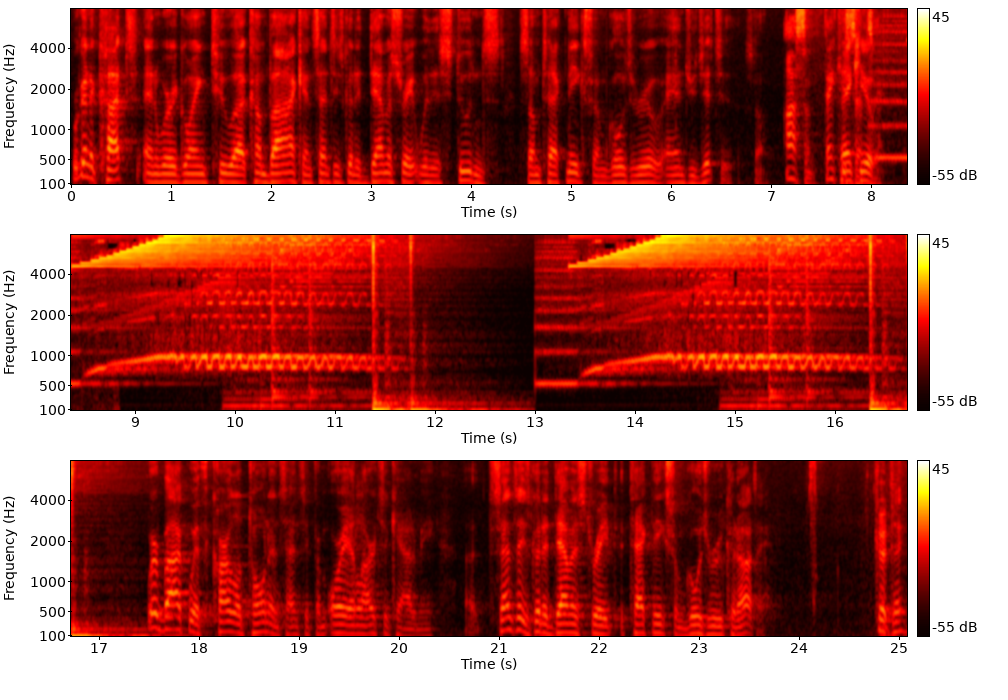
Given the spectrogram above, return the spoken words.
We're going to cut and we're going to uh, come back, and Sensei's going to demonstrate with his students some techniques from Goju Ryu and Jiu Jitsu. So, Awesome. Thank you. thank you. Sensei. We're back with Carlo Tonon Sensei from Oriental Arts Academy. Uh, Sensei is going to demonstrate techniques from Goju Ryu Karate. Good. Sensei?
